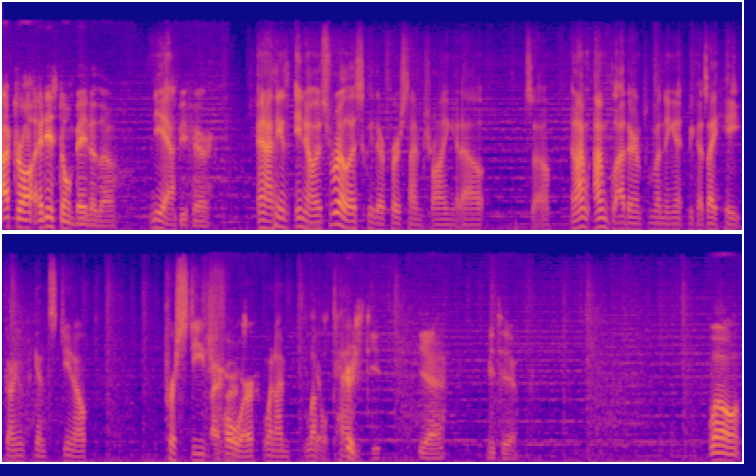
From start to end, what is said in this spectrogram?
After all, it is dome beta though. yeah. To be fair. and I think it's you know it's realistically their first time trying it out, so and I'm I'm glad they're implementing it because I hate going up against you know prestige Tryhards. four when I'm level Yeah, ten. Prestige. Yeah, me too. Well,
